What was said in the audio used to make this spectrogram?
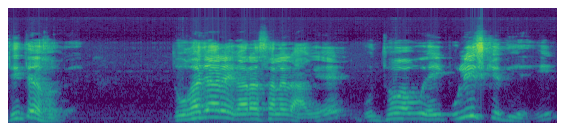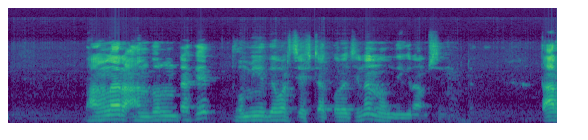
দিতে হবে। দু সালের আগে বুদ্ধবাবু এই পুলিশকে দিয়েই বাংলার আন্দোলনটাকে দমিয়ে দেওয়ার চেষ্টা করেছিলেন নন্দীগ্রাম সিংহটাকে তার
